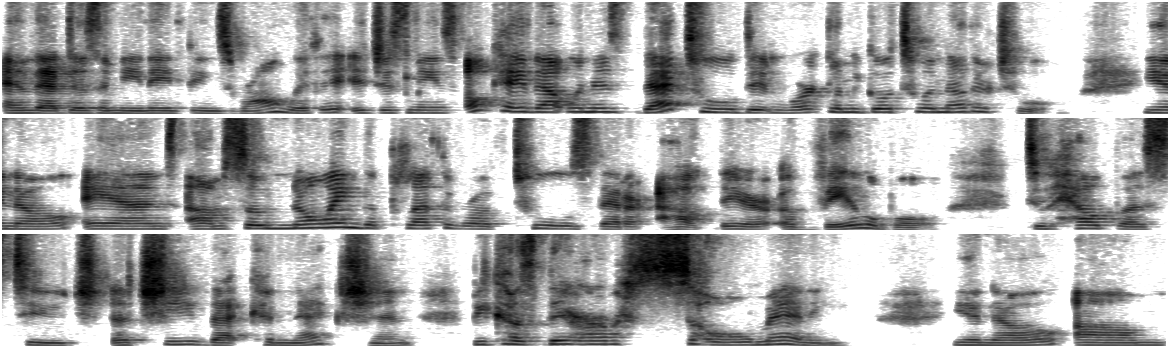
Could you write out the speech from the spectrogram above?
And that doesn't mean anything's wrong with it. It just means, okay, that one is, that tool didn't work. Let me go to another tool, you know? And um, so knowing the plethora of tools that are out there available to help us to ch- achieve that connection, because there are so many, you know? Um,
